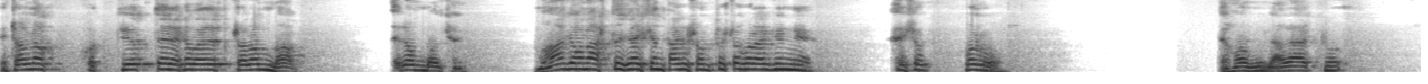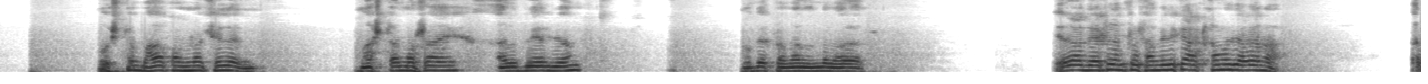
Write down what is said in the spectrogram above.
এটা হলো কর্তৃত্বের একেবারে চরম ভাব। এরম বলছেন। মা যখন আসতে চাইছেন তাকে সন্তুষ্ট করার জন্য এইসব করব। এখন যারা একটু বৈষ্ণব ভাবাপন্ন ছিলেন মাস্টার মশাই আরও দু একজন ওদের প্রমানন্দ মহারাজ। এরা দেখলেন তো স্বামীজিকে আটকানো যাবে না। আর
